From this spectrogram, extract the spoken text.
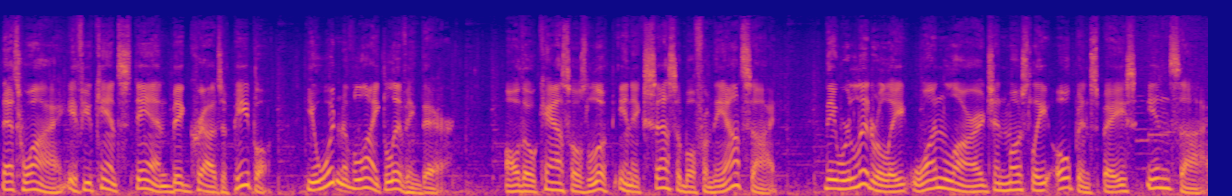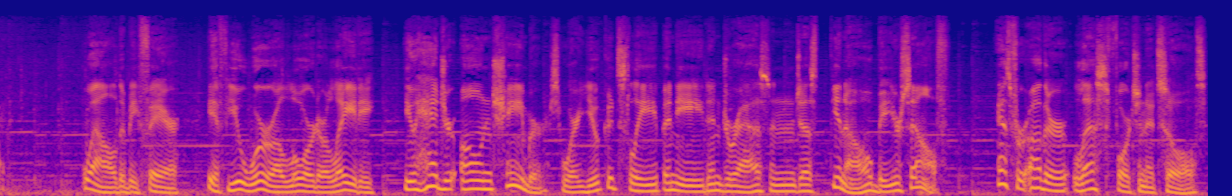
That's why, if you can't stand big crowds of people, you wouldn't have liked living there. Although castles looked inaccessible from the outside, they were literally one large and mostly open space inside. Well, to be fair, if you were a lord or lady, you had your own chambers where you could sleep and eat and dress and just, you know, be yourself. As for other, less fortunate souls,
